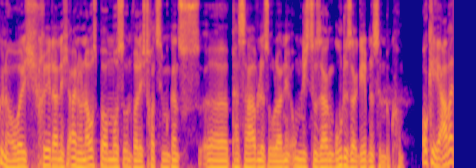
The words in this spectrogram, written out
Genau, weil ich Räder nicht ein- und ausbauen muss und weil ich trotzdem ein ganz äh, passables oder um nicht zu sagen gutes Ergebnis hinbekomme. Okay, aber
